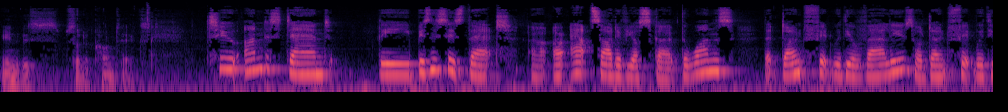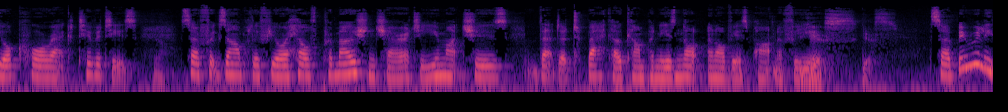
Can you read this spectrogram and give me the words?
in this sort of context? To understand the businesses that uh, are outside of your scope, the ones that don't fit with your values or don't fit with your core activities. Yeah. So, for example, if you're a health promotion charity, you might choose that a tobacco company is not an obvious partner for you. Yes, yes. So, be really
